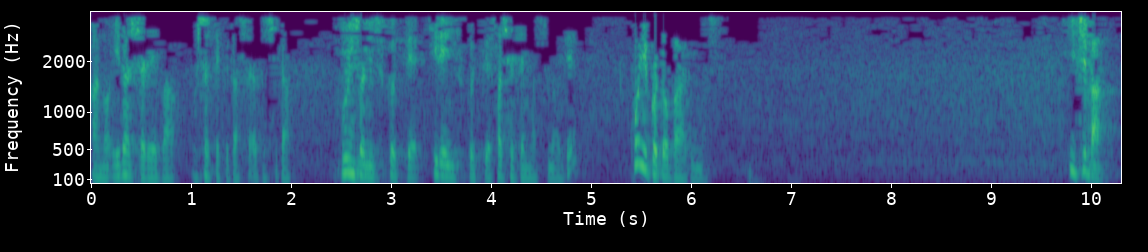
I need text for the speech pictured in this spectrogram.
あの、いらっしゃればおっしゃってください。私が文章に作って、きれいに作ってさせてますので、こういう言葉あります。一番、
